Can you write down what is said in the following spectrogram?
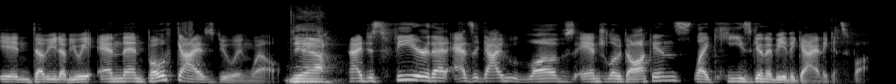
in WWE and then both guys doing well. Yeah. And I just fear that as a guy who loves Angelo Dawkins, like he's going to be the guy that gets fucked.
